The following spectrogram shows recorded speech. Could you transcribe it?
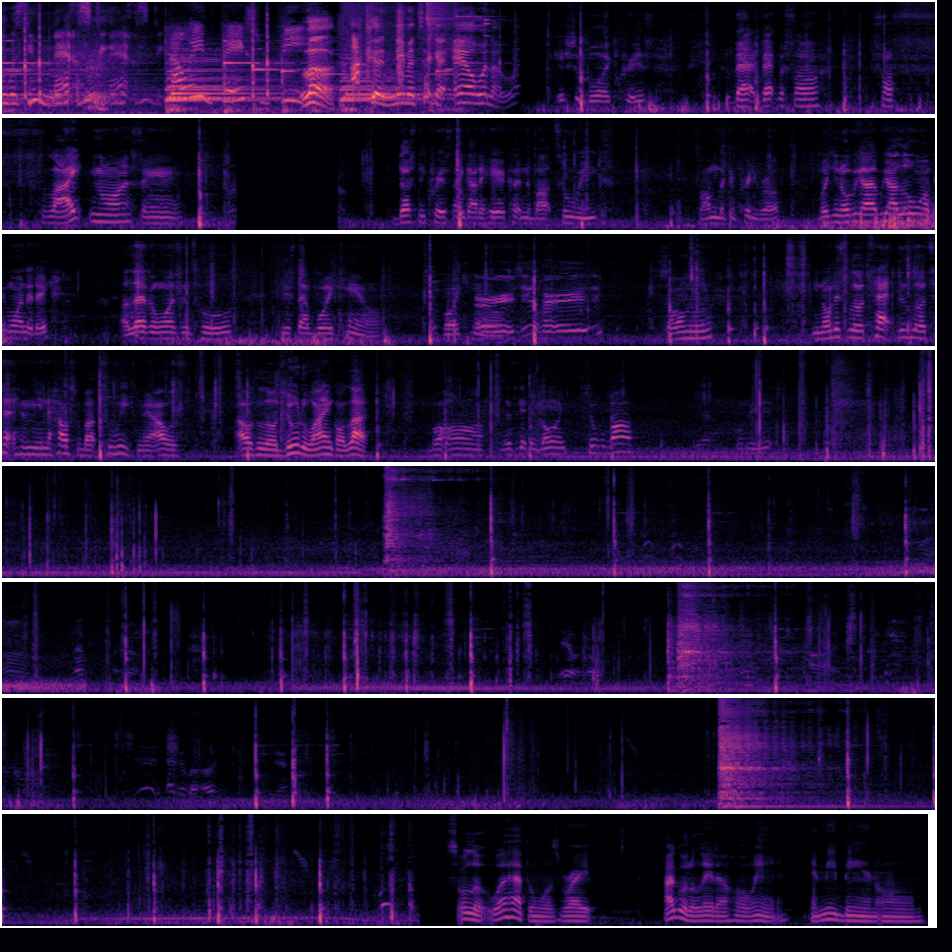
Louis, you nasty. Kelly Bass Beat. Look, I couldn't even take an L in a. It's your boy Chris. Back back with some some slight, you know what I'm saying? Dusty Chris ain't got a haircut in about two weeks. So I'm looking pretty rough. But you know we got we got a little one v one today. 11 ones and twos. It's that boy Cam. Boy Cam. Heard you, heard you. So I mean, you know this little tat this little tat had me in the house for about two weeks, man. I was I was a little doodle, I ain't gonna lie. But um let's get this going. Super the So look, what happened was right. I go to lay that hoe in, and me being um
